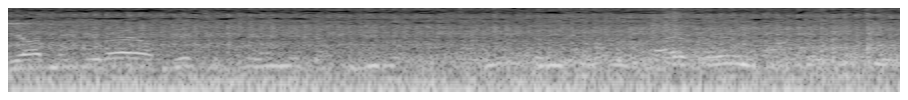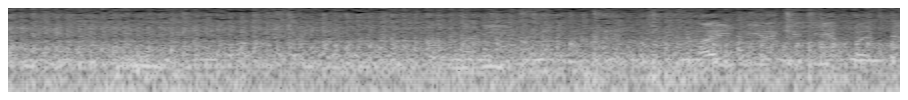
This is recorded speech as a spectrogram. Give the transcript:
ध्यान नहीं दे रहा है, आप देख सकते हैं ये गायब है। आइडिया के लिए पैसे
